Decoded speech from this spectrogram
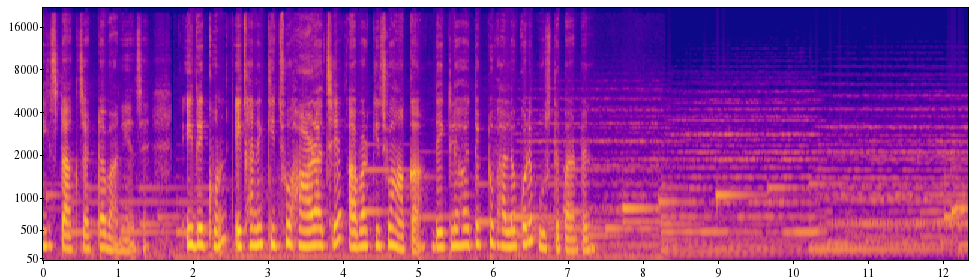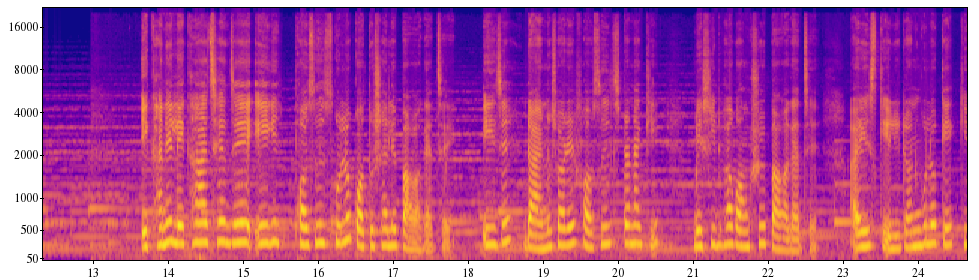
এই স্ট্রাকচারটা বানিয়েছে। এই দেখুন, এখানে কিছু হাড় আছে, আবার কিছু আঁকা। দেখলে হয়তো একটু ভালো করে বুঝতে পারবেন। এখানে লেখা আছে যে এই ফসিলসগুলো কত সালে পাওয়া গেছে? এই যে ডাইনোসরের ফসিলসটা নাকি বেশিরভাগ অংশই পাওয়া গেছে। আর এই স্কেলিটনগুলোকে কি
